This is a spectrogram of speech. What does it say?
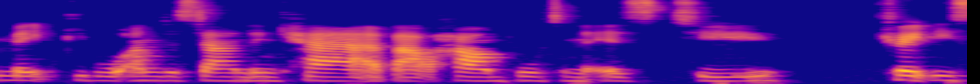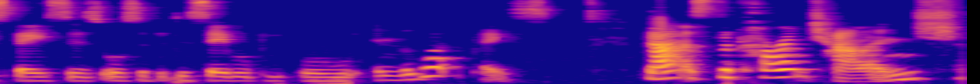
make people understand and care about how important it is to create these spaces also for disabled people in the workplace? That's the current challenge,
